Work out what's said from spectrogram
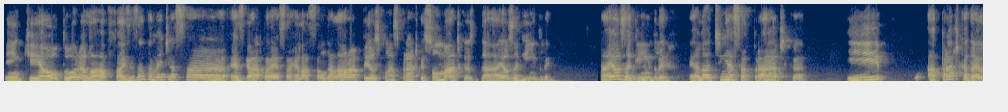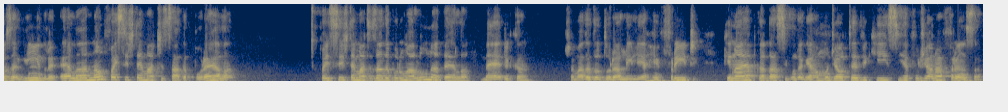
em que a autora ela faz exatamente essa, resgata essa relação da Laura Peus com as práticas somáticas da Elsa Gindler. A Elsa Gindler, ela tinha essa prática e a prática da Elsa Gindler, ela não foi sistematizada por ela, foi sistematizada por uma aluna dela, médica, chamada doutora Lilia Renfried, que na época da Segunda Guerra Mundial teve que se refugiar na França.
